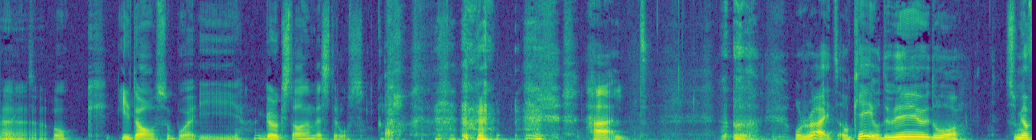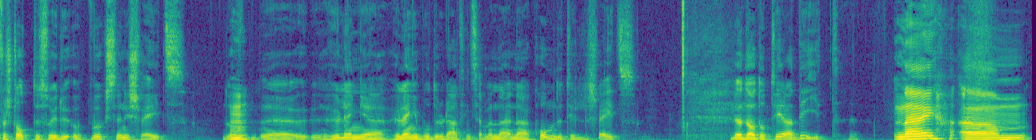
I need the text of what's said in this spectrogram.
Right. Uh, och idag så bor jag i Gurkstaden, Västerås. Härligt! Alright, okej okay, och du är ju då Som jag förstått det så är du uppvuxen i Schweiz du, mm. uh, hur, länge, hur länge bodde du där tänkte jag, men när, när kom du till Schweiz? Blev du adopterad dit? Nej, um,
